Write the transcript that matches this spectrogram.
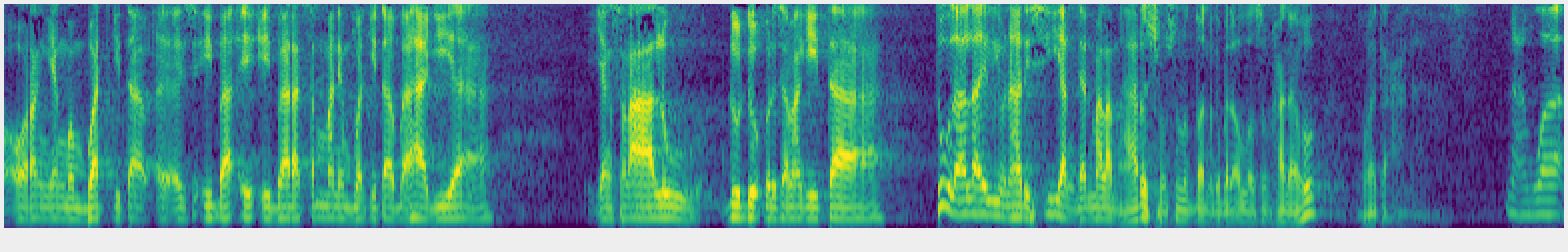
orang yang membuat kita eh, ibarat teman yang membuat kita bahagia yang selalu duduk bersama kita tulalaili hari siang dan malam harus husnudzan kepada Allah Subhanahu wa taala. Naam wa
